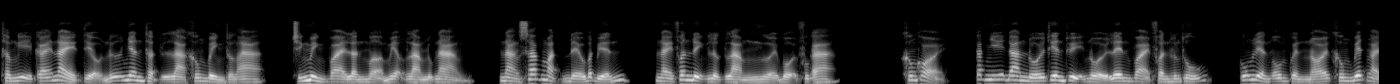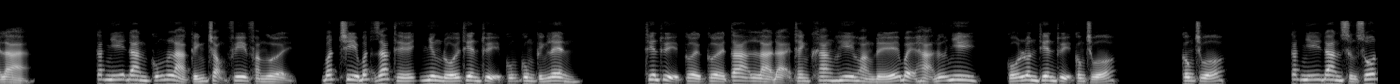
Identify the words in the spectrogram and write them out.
thầm nghĩ cái này tiểu nữ nhân thật là không bình thường a, chính mình vài lần mở miệng làm lục nàng, nàng sắc mặt đều bất biến, này phân định lực làm người bội phục a. Không khỏi, Cát nhĩ đan đối thiên thụy nổi lên vài phần hứng thú, cũng liền ôm quyền nói không biết ngài là. Cát nhĩ đan cũng là kính trọng phi phàm người, bất chi bất giác thế nhưng đối thiên thụy cũng cung kính lên. Thiên thụy cười cười ta là đại thanh khang hy hoàng đế bệ hạ nữ nhi, cố luân thiên thụy công chúa. Công chúa. Cát nhĩ đan sửng sốt,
